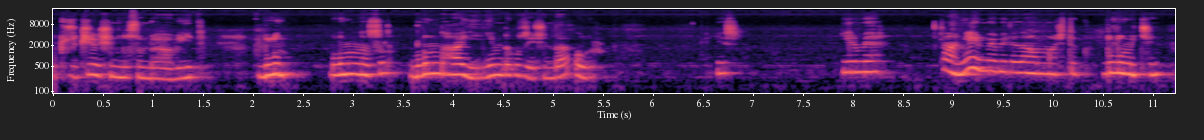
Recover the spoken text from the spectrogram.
32 yaşındasın be abi. Bulum. Bulum nasıl? Bulum daha iyi. 29 yaşında olur. Biz 20 Tamam 21'e de anlaştık. Bulum için.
